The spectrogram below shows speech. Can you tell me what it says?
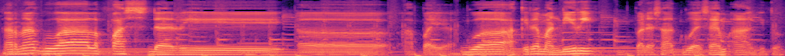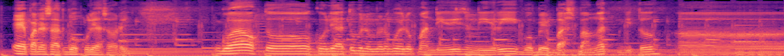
karena gua lepas dari uh, apa ya gua akhirnya mandiri pada saat gua SMA gitu. Eh pada saat gua kuliah sorry. Gua waktu kuliah tuh bener-bener gue hidup mandiri sendiri gue bebas banget gitu uh,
